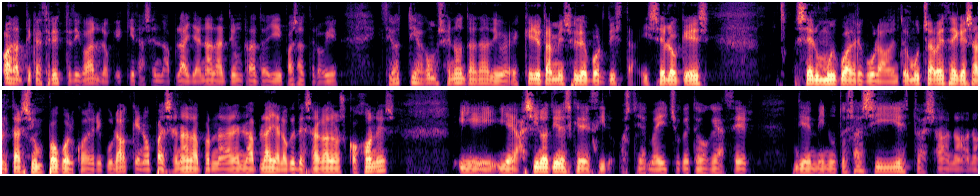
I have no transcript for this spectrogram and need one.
ahora tienes que hacer esto, digo, haz lo que quieras en la playa, nádate un rato allí y pásatelo bien. Dice, hostia, ¿cómo se nota? Digo, es que yo también soy deportista y sé lo que es ser muy cuadriculado. Entonces muchas veces hay que saltarse un poco el cuadriculado, que no pasa nada por nadar en la playa, lo que te salga de los cojones, y, así no tienes que decir, hostia, me ha dicho que tengo que hacer 10 minutos así, esto así, no, no,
